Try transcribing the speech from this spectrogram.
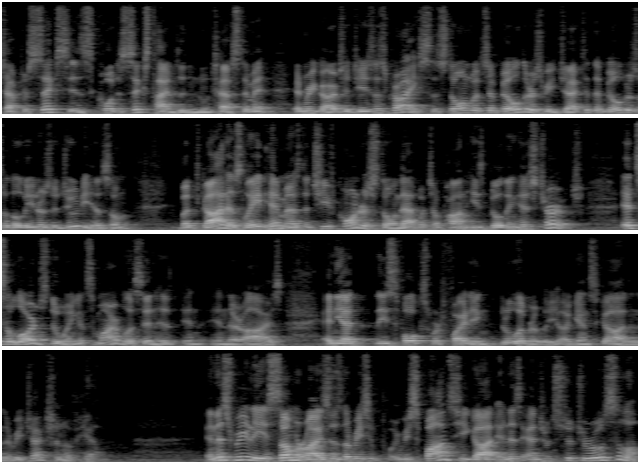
chapter 6 is quoted six times in the New Testament in regards to Jesus Christ. The stone which the builders rejected, the builders are the leaders of Judaism, but God has laid him as the chief cornerstone, that which upon he's building his church. It's the Lord's doing. It's marvelous in, his, in, in their eyes. And yet, these folks were fighting deliberately against God in the rejection of him. And this really summarizes the re- response he got in his entrance to Jerusalem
